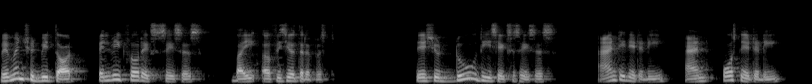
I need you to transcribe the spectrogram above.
Women should be taught pelvic floor exercises by a physiotherapist. They should do these exercises antenatally and postnatally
